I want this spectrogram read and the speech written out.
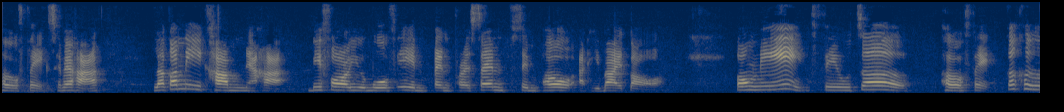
perfect ใช่ไหมคะ แล้วก็มีคำเนี่ยค่ะ before you move in เป็น present simple อธิบายต่อ ตรงนี้ future perfect ก็คือ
